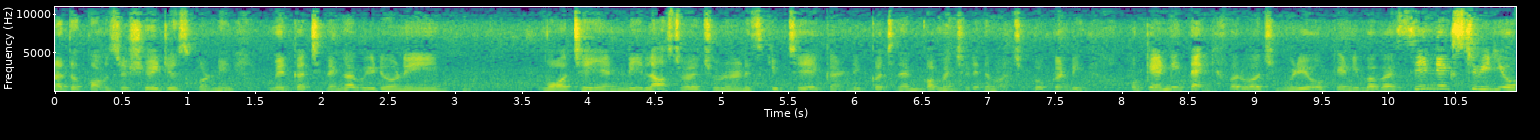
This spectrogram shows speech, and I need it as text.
నాతో కామెంట్స్లో షేర్ చేసుకోండి. మీరు ఖచ్చితంగా వీడియోని వాచ్ చేయండి లాస్ట్ వరకు చూడండి స్కిప్ చేయకండి. ఖచ్చితంగా కామెంట్ చేయడం మర్చిపోకండి. ఓకే అండి thank you for watching video okay అండి బాబాయ్ సీ నెక్స్ట్ వీడియో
